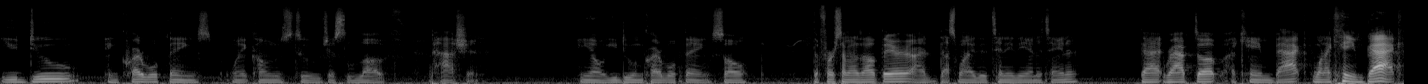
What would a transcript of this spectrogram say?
you do incredible things when it comes to just love and passion. You know, you do incredible things. So the first time I was out there, I, that's when I did Teni the Entertainer. That wrapped up. I came back. When I came back,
